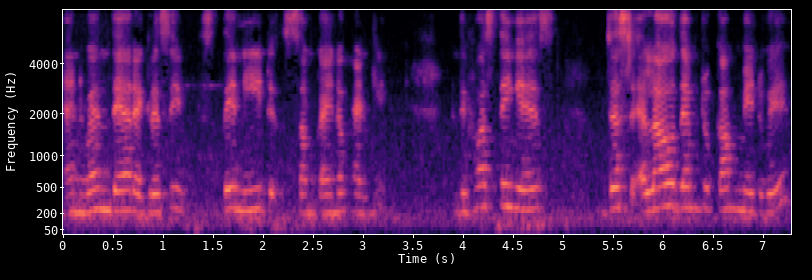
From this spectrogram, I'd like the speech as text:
And when they are aggressive, they need some kind of handling. The first thing is just allow them to come midway,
